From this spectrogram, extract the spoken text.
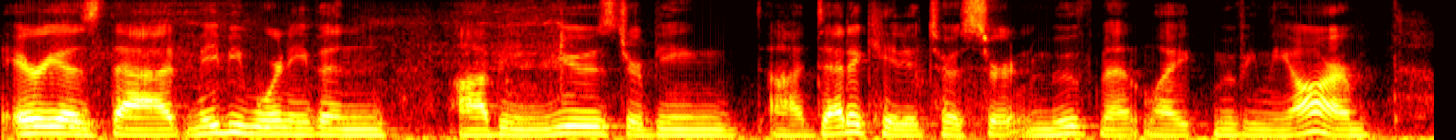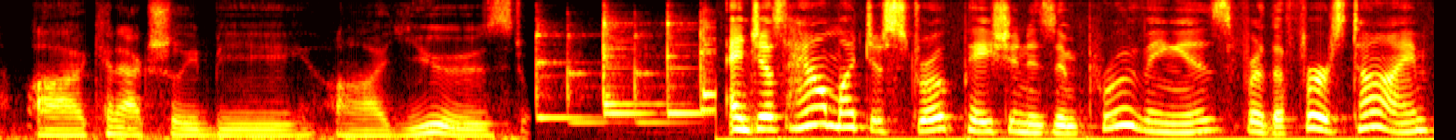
Areas that maybe weren't even uh, being used or being uh, dedicated to a certain movement, like moving the arm, uh, can actually be uh, used. And just how much a stroke patient is improving is, for the first time,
